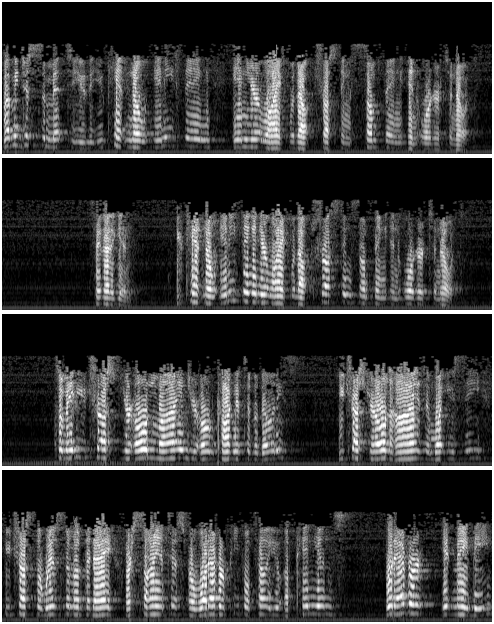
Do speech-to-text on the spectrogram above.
Let me me just submit to you that you can't know anything in your life without trusting something in order to know it. Say that again. You can't know anything in your life without trusting something in order to know it. So maybe you trust your own mind, your own cognitive abilities. You trust your own eyes and what you see. You trust the wisdom of the day, or scientists, or whatever people tell you, opinions, whatever it may be.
